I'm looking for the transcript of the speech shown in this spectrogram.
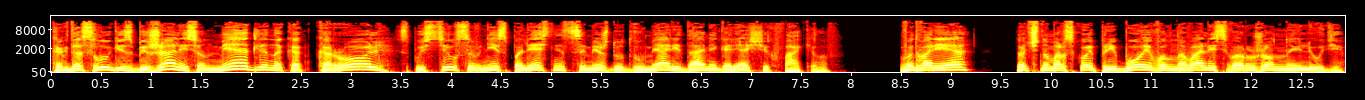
Когда слуги сбежались, он медленно, как король, спустился вниз по лестнице между двумя рядами горящих факелов. Во дворе, точно морской прибой, волновались вооруженные люди.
